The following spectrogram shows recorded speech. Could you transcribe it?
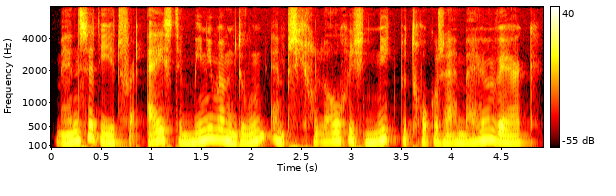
Mensen die het vereiste minimum doen en psychologisch niet betrokken zijn bij hun werk.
